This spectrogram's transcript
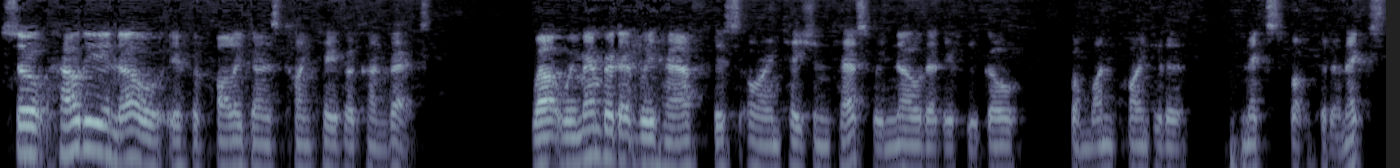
So how do you know if a polygon is concave or convex? Well, remember that we have this orientation test. We know that if you go from one point to the next to the next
